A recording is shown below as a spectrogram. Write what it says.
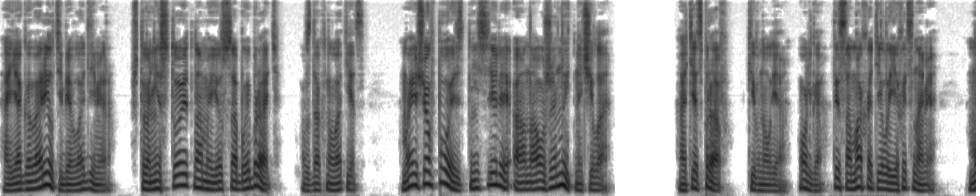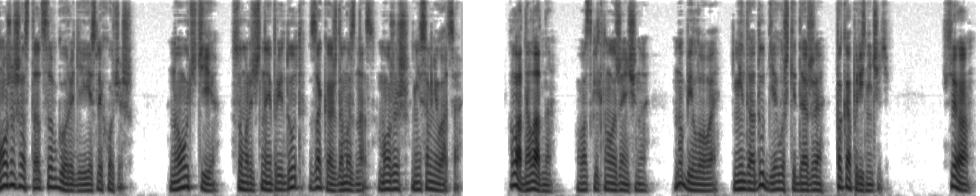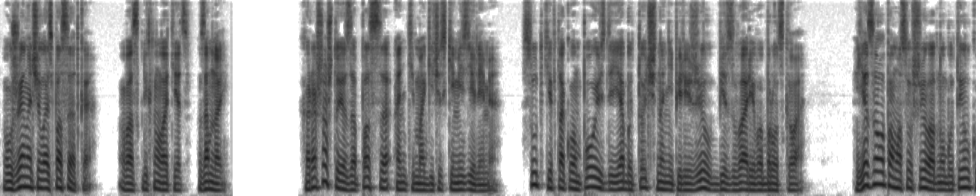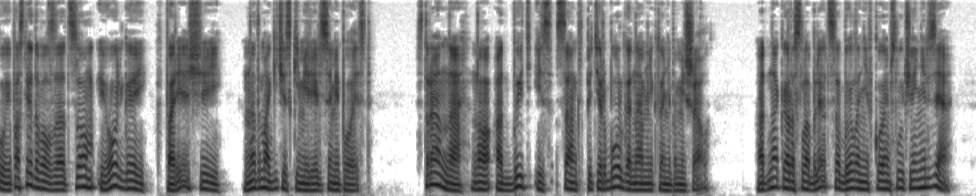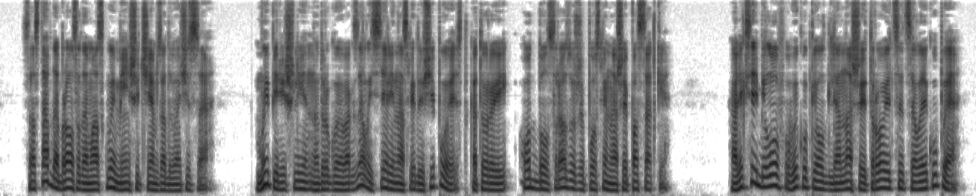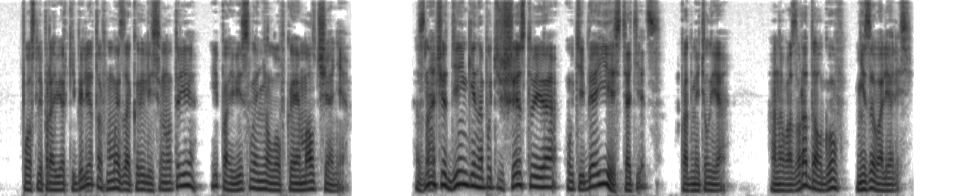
«А я говорил тебе, Владимир, что не стоит нам ее с собой брать», — вздохнул отец. Мы еще в поезд не сели, а она уже ныть начала. «Отец прав», — кивнул я. «Ольга, ты сама хотела ехать с нами. Можешь остаться в городе, если хочешь. Но учти, сумрачные придут за каждым из нас, можешь не сомневаться». «Ладно, ладно», — воскликнула женщина. «Ну, Белова, не дадут девушке даже покапризничать». «Все, уже началась посадка», — воскликнул отец. «За мной». Хорошо, что я запасся антимагическими зельями. Сутки в таком поезде я бы точно не пережил без варева Бродского. Я залпом осушил одну бутылку и последовал за отцом и Ольгой в парящий над магическими рельсами поезд. Странно, но отбыть из Санкт-Петербурга нам никто не помешал. Однако расслабляться было ни в коем случае нельзя. Состав добрался до Москвы меньше, чем за два часа. Мы перешли на другой вокзал и сели на следующий поезд, который отбыл сразу же после нашей посадки. Алексей Белов выкупил для нашей троицы целое купе. После проверки билетов мы закрылись внутри, и повисло неловкое молчание. «Значит, деньги на путешествие у тебя есть, отец», — подметил я. А на возврат долгов не завалялись.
